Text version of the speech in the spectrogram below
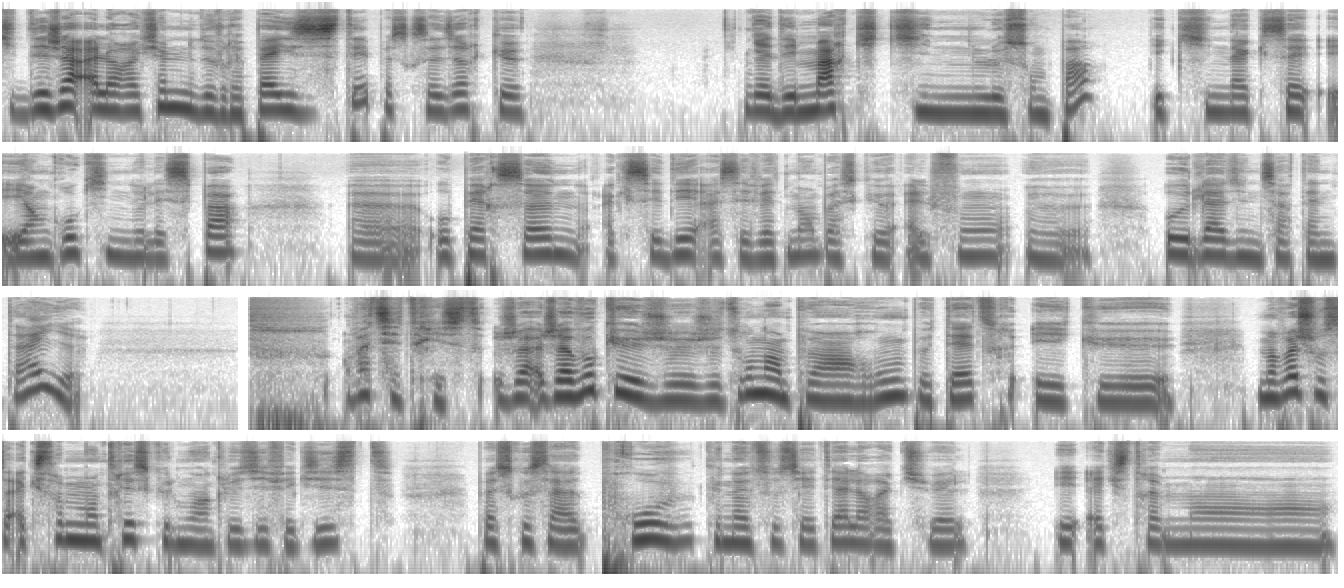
qui déjà à l'heure actuelle ne devrait pas exister parce que c'est-à-dire que il y a des marques qui ne le sont pas et qui et en gros qui ne laissent pas euh, aux personnes accéder à ces vêtements parce qu'elles font euh, au-delà d'une certaine taille. en fait, c'est triste. J'avoue que je, je, tourne un peu en rond peut-être et que, mais en fait, je trouve ça extrêmement triste que le mot inclusif existe parce que ça prouve que notre société à l'heure actuelle est extrêmement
